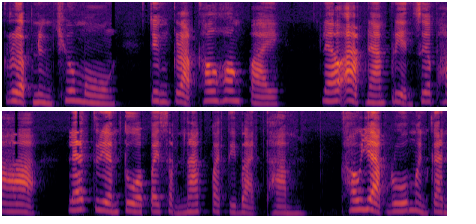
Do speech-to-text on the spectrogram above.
เกือบหนึ่งชั่วโมง จึงกลับเข้าห้องไป แล้วอาบน้ำเปลี่ยนเสื้อผ้า และเตรียมตัวไปสำนักปฏิบัติธรรม เขาอยากรู้เหมือนกัน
